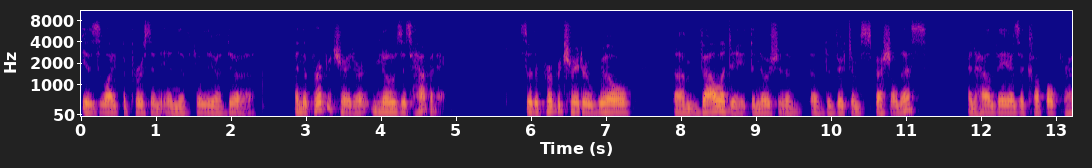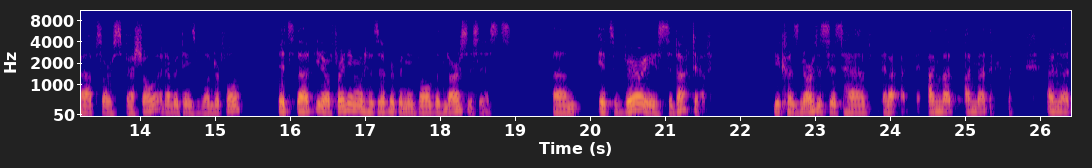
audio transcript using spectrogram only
is like the person in the folie deux, and the perpetrator knows it's happening. So the perpetrator will um, validate the notion of, of the victim's specialness and how they as a couple perhaps are special and everything's wonderful. It's that, you know, for anyone who's ever been involved with narcissists, um, it's very seductive because narcissists have, and I, I'm not, I'm not, I'm not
